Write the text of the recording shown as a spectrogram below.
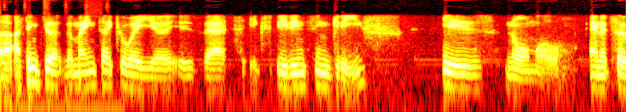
Uh, I think the, the main takeaway here is that experiencing grief is normal and it's a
